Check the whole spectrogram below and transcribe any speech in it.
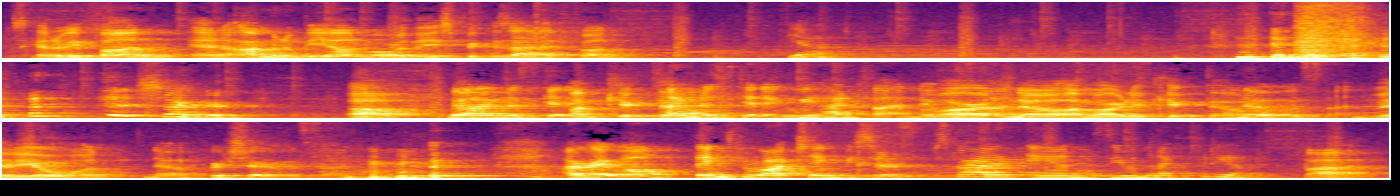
It's gonna be fun and I'm gonna be on more of these because I had fun. Yeah. sure. Oh. No, I'm just kidding. I'm kicked out. I'm just kidding. We had fun. It I'm was fun. no, I'm already kicked out. No, it was fun. Video sure. one. No, for sure it was fun. All right, well, thanks for watching. Be sure to subscribe and we'll see you in the next video. Bye.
